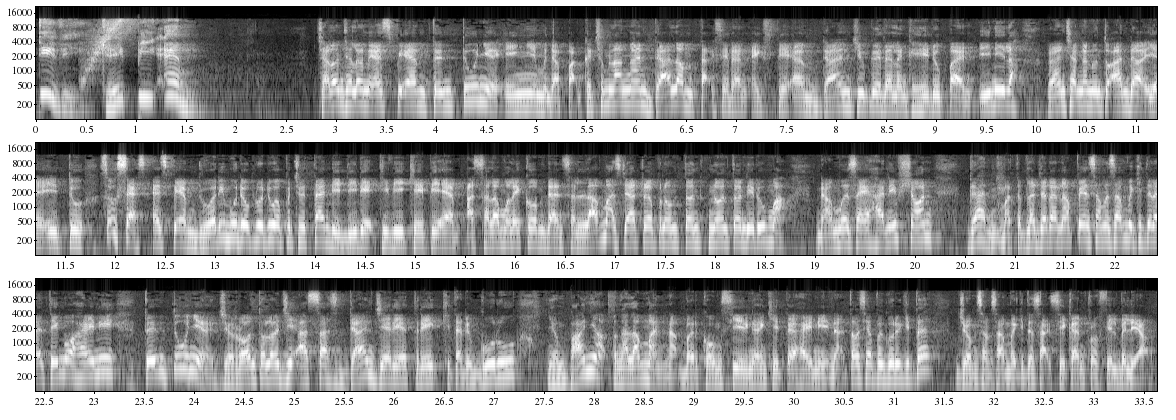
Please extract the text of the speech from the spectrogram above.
TV KPM Calon-calon SPM tentunya ingin mendapat kecemerlangan dalam taksiran XPM dan juga dalam kehidupan. Inilah rancangan untuk anda iaitu Sukses SPM 2022 Pecutan di Didik TV KPM. Assalamualaikum dan selamat sejahtera penonton-penonton di rumah. Nama saya Hanif Sean dan mata pelajaran apa yang sama-sama kita nak tengok hari ini tentunya gerontologi asas dan geriatrik. Kita ada guru yang banyak pengalaman nak berkongsi dengan kita hari ini. Nak tahu siapa guru kita? Jom sama-sama kita saksikan saksikan profil beliau.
